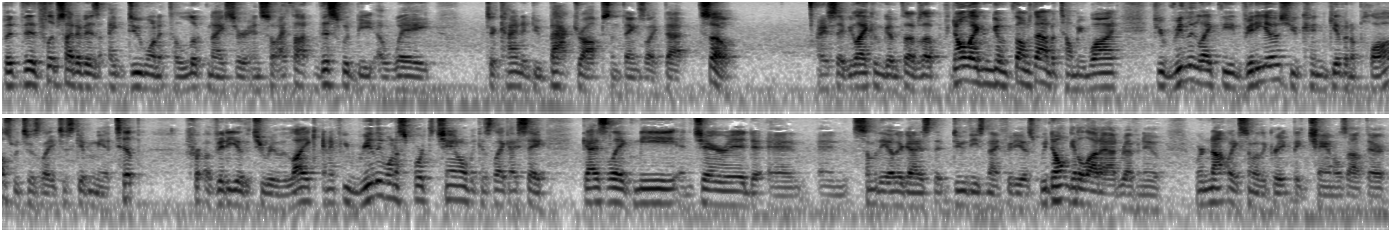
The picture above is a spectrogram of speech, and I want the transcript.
But the flip side of it is I do want it to look nicer. And so I thought this would be a way to kind of do backdrops and things like that. So I say, if you like them, give them thumbs up. If you don't like them, give them thumbs down, but tell me why. If you really like the videos, you can give an applause, which is like just giving me a tip for a video that you really like. And if you really want to support the channel, because like I say, guys like me and Jared and, and some of the other guys that do these knife videos, we don't get a lot of ad revenue. We're not like some of the great big channels out there.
